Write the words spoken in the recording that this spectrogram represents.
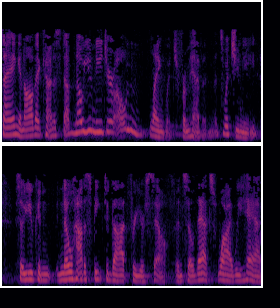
saying and all that kind of stuff. No, you need your own language from heaven. That's what you need so you can know how to speak to God for yourself. And so that's why we have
